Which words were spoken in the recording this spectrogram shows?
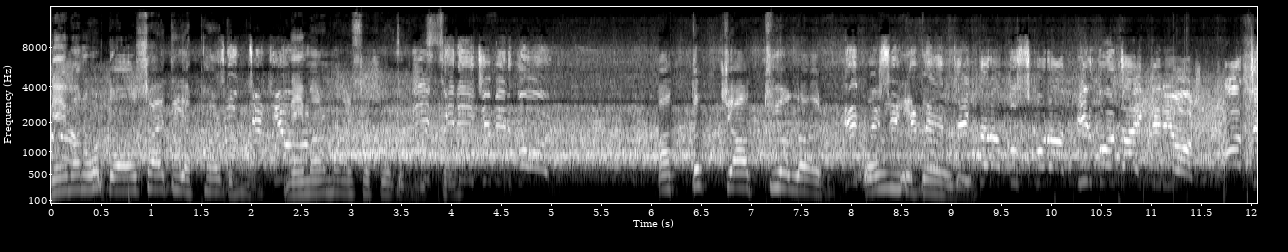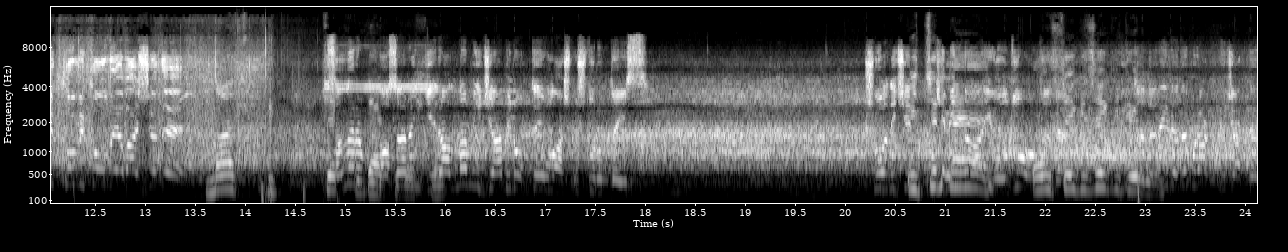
Neymar orada olsaydı yapardım. Neymar maalesef orada gol. Attıkça atıyorlar. Net bir 17 şekilde oldu. bir gol daha ekleniyor. Artık komik olmaya başladı. Maç bitecek Sanırım arkadaşlar. geri alınamayacağı bir noktaya ulaşmış durumdayız. Şu an için kimin Bitirme. daha iyi olduğu ortada. 18'e Bu gidiyorum. kadarıyla da bırakmayacaklar.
